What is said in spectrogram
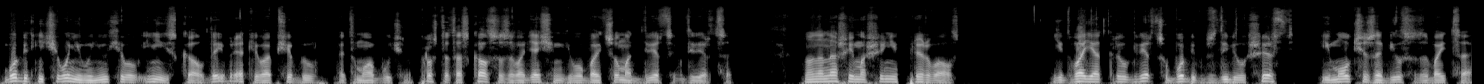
Бобик ничего не вынюхивал и не искал, да и вряд ли вообще был этому обучен. Просто таскался заводящим его бойцом от дверцы к дверце. Но на нашей машине прервался. Едва я открыл дверцу, Бобик вздыбил шерсть и молча забился за бойца.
